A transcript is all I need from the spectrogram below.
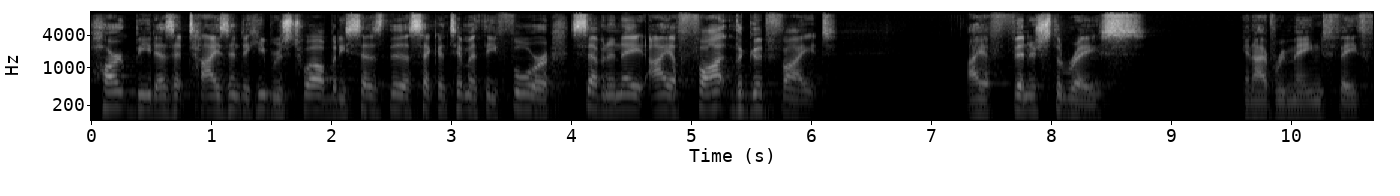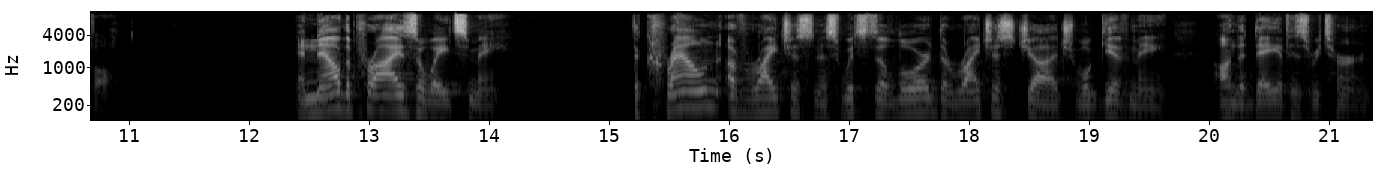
heartbeat as it ties into Hebrews 12, but he says this 2 Timothy 4 7 and 8 I have fought the good fight, I have finished the race and I've remained faithful. And now the prize awaits me the crown of righteousness, which the Lord, the righteous judge, will give me on the day of his return.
